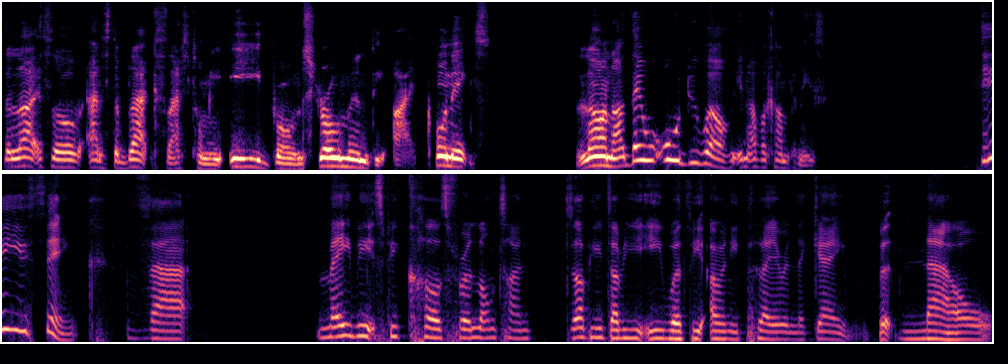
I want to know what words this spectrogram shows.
the likes of Aleister Black slash Tommy E, Braun Strowman, the Iconics, Lana, they will all do well in other companies. Do you think that maybe it's because for a long time WWE were the only player in the game, but now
